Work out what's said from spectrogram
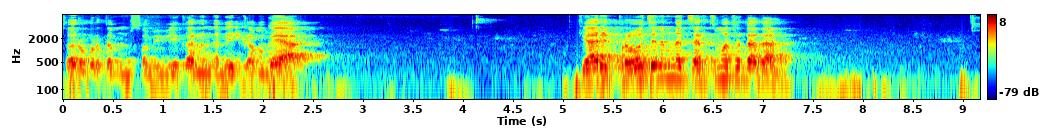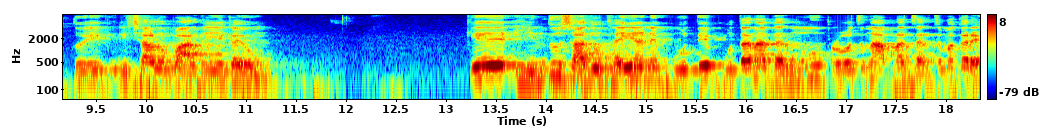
સર્વપ્રથમ સ્વામી વિવેકાનંદ અમેરિકામાં ગયા. ત્યારે પ્રવચન એમના ચર્ચમાં થતા હતા. તો એક રિછાળુ પારધીએ કહ્યું કે હિન્દુ સાધુ થઈ અને પોતે પોતાના ધર્મનું પ્રવચન આપણા ચર્ચમાં કરે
